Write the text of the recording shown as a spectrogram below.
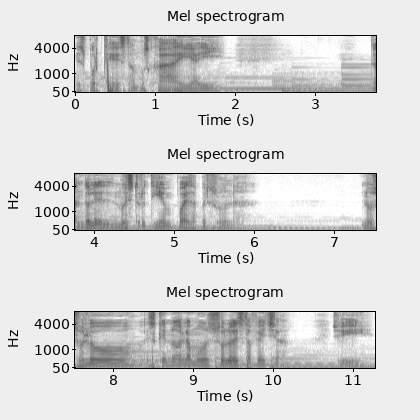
es porque estamos cada día ahí, dándole nuestro tiempo a esa persona. No solo, es que no hablamos solo de esta fecha. Sí,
